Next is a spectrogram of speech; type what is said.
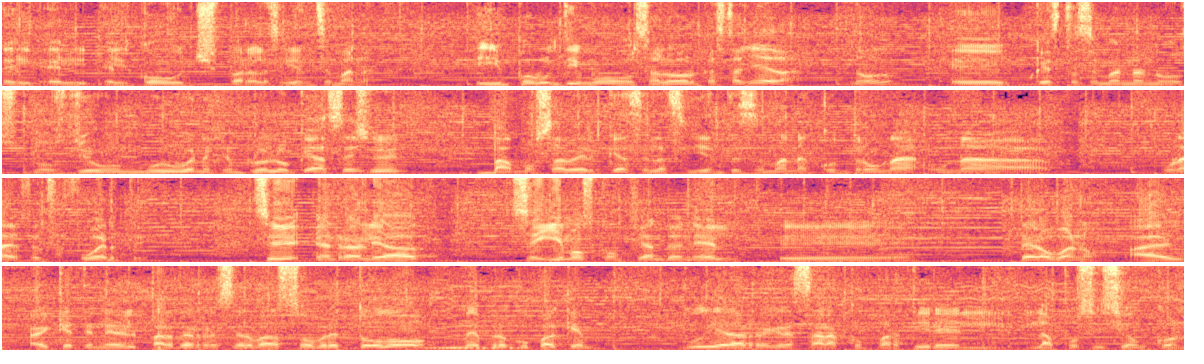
el, coach para la siguiente semana. Y por último, Salvador Castañeda, ¿no? Eh, que esta semana nos, nos dio un muy buen ejemplo de lo que hace. Sí. Vamos a ver qué hace la siguiente semana contra una, una, una defensa fuerte. Sí, en realidad seguimos confiando en él. Eh, pero bueno, hay, que tener el par de reservas. Sobre todo me preocupa que pudiera regresar a compartir la posición con,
